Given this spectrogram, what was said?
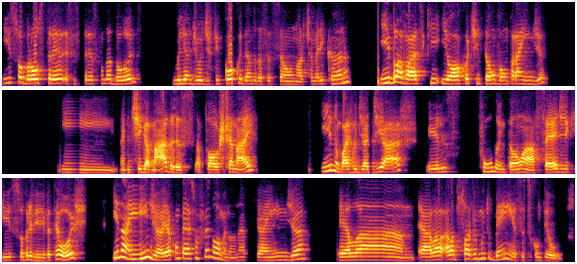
e sobrou três, esses três fundadores. William Jude ficou cuidando da seção norte-americana e Blavatsky e Okot então vão para a Índia, em antiga Madras, atual Chennai, e no bairro de Adyar eles fundam então a sede que sobrevive até hoje. E na Índia aí acontece um fenômeno, né? Porque a Índia ela, ela, ela absorve muito bem esses conteúdos.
